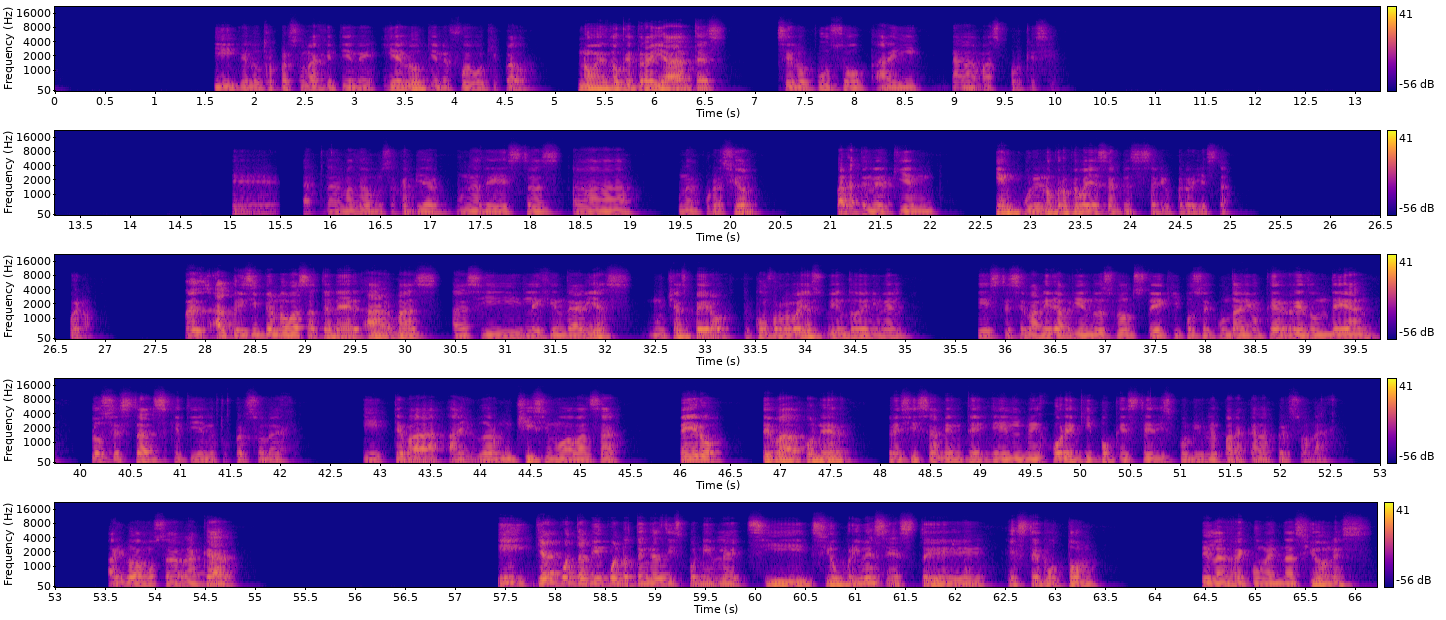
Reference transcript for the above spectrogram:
Y el otro personaje tiene hielo, tiene fuego equipado. No es lo que traía antes, se lo puso ahí nada más porque sí. Eh, nada más le vamos a cambiar una de estas a una curación para tener quien, quien cure. No creo que vaya a ser necesario, pero ahí está. Bueno, pues al principio no vas a tener armas así legendarias, muchas, pero conforme vayas subiendo de nivel, este, se van a ir abriendo slots de equipo secundario que redondean los stats que tiene tu personaje y te va a ayudar muchísimo a avanzar. Pero te va a poner precisamente el mejor equipo que esté disponible para cada personaje. Ahí vamos a arrancar. Y ya también cuando tengas disponible, si, si oprimes este, este botón de las recomendaciones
